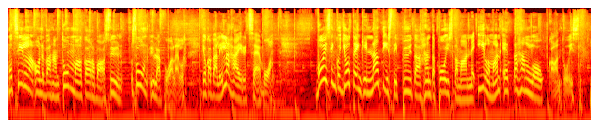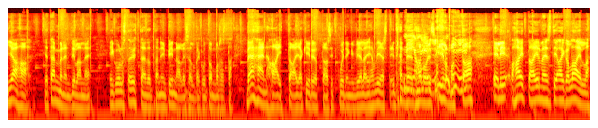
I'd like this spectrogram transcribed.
Mutta sillä on vähän tummaa karvaa syyn, suun yläpuolella, joka välillä häiritsee mua. Voisinko jotenkin nätisti pyytää häntä poistamaan ne ilman, että hän loukkaantuisi? Jaha, ja tämmönen tilanne ei kuulosta yhtään tota, niin pinnalliselta kuin tommosesta vähän haittaa ja kirjoittaa sitten kuitenkin vielä ihan viestiä tänne, Niin, että haluaisi ilmoittaa. Eli haittaa ilmeisesti aika lailla.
